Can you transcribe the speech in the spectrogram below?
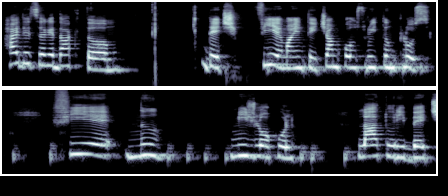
Haideți să redactăm. Deci, fie mai întâi ce am construit în plus, fie N mijlocul laturii BC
